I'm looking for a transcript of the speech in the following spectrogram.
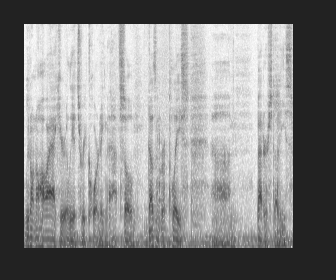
we don't know how accurately it's recording that, so it doesn't replace um, better studies.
